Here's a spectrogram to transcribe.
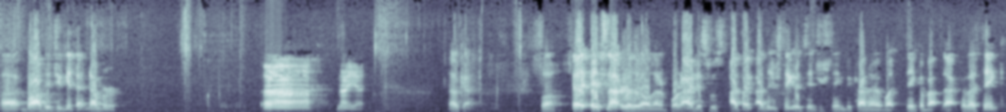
uh, Bob, did you get that number? Uh, not yet. Okay. Well, it, it's not really all that important. I just was, I think, I just think it was interesting to kind of like think about that because I think,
